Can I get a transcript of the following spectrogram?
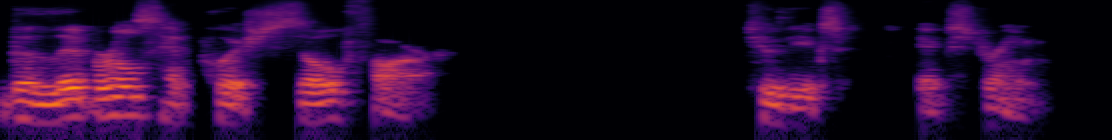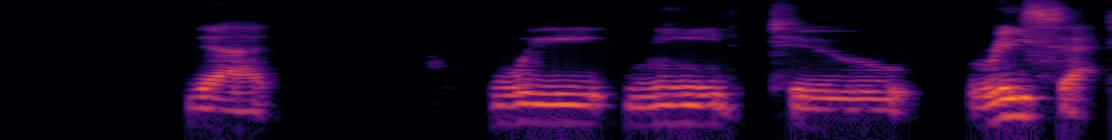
the liberals have pushed so far to the ex- extreme that we need to reset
